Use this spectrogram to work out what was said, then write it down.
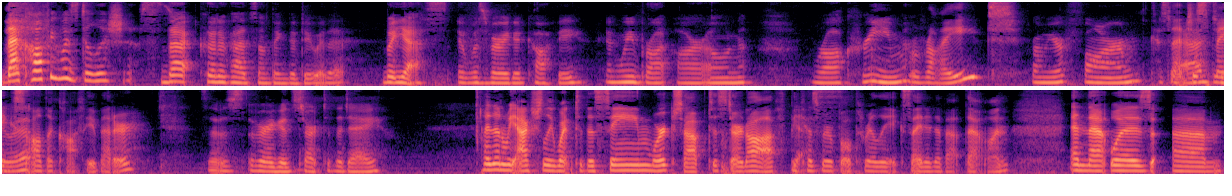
That coffee was delicious. That could have had something to do with it. But yes, it was very good coffee. And we brought our own raw cream Right? from your farm. Because that just makes all the coffee better. So it was a very good start to the day. And then we actually went to the same workshop to start off because Yes. we were both really excited about that one. And that was um,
